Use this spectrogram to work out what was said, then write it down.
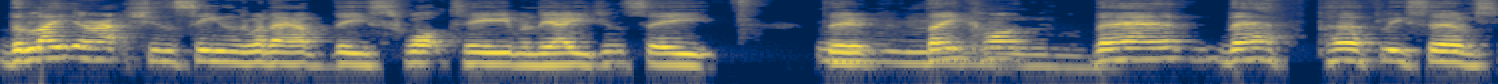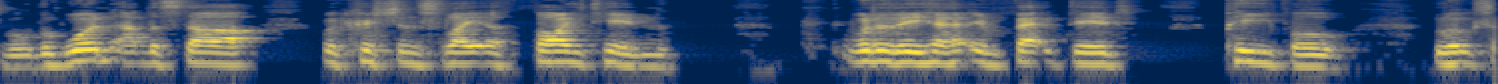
the later action scenes where they have the SWAT team and the agency. the- they can't- Mm. They're they're perfectly serviceable. The one at the start with Christian Slater fighting one of the uh, infected people looks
